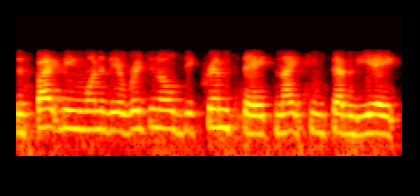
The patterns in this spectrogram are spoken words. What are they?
Despite being one of the original decrim states, 1978,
